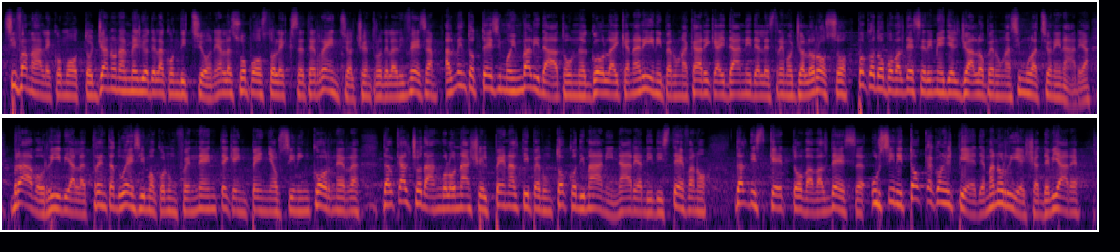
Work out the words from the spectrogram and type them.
Si fa male Comotto, già non al meglio della condizione, al suo posto l'ex Terrenzio al centro della difesa. Al ventottesimo invalidato un gol ai Canarini per una carica ai danni dell'estremo giallorosso rosso. Poco dopo Valdese rimedia il giallo per una simulazione in aria. Bravo Rivi al 32esimo con un fendente che impegna Orsini in corner. Dal calcio d'angolo nasce il penalty per un tocco di mani in area di Di Stefano. Dal dischetto va Valdes. Ursini tocca con il piede ma non riesce a deviare.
